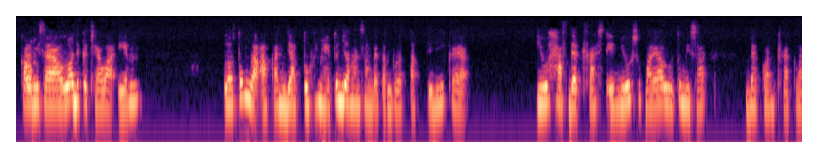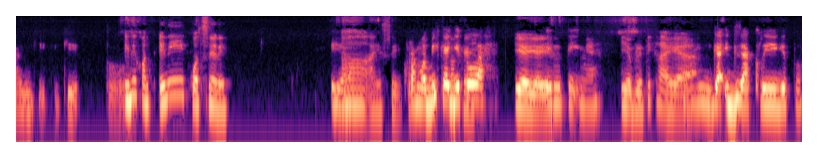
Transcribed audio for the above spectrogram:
kalau misalnya lo dikecewain lo tuh nggak akan jatuhnya itu jangan sampai tergeletak. Jadi kayak you have that trust in you supaya lo tuh bisa back on track lagi gitu. Ini ini quotes-nya nih. Iya, Ah, I see. kurang lebih kayak Oke. gitulah Iya, iya, iya. intinya. Iya, berarti kayak nggak exactly gitu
